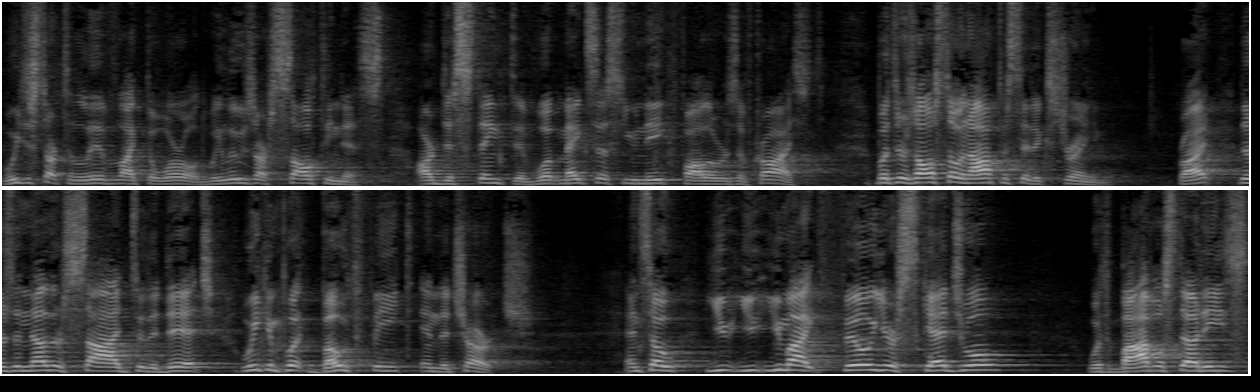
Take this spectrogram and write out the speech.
we just start to live like the world. We lose our saltiness, our distinctive, what makes us unique followers of Christ. But there's also an opposite extreme, right? There's another side to the ditch. We can put both feet in the church. And so you, you, you might fill your schedule with Bible studies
